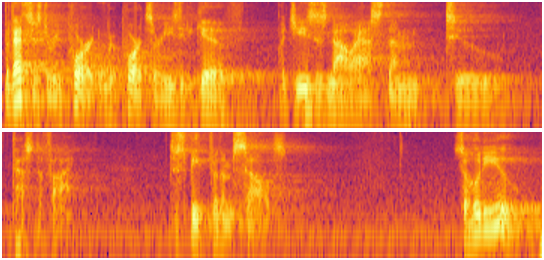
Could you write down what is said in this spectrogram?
But that's just a report, and reports are easy to give. But Jesus now asks them to testify to speak for themselves. So, who do you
